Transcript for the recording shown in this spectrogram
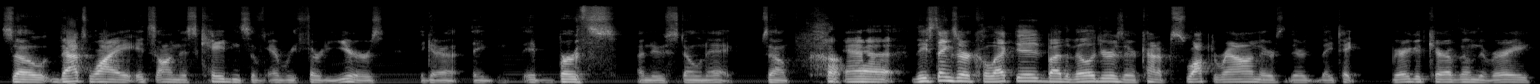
So that's why it's on this cadence of every 30 years they get a they it births a new stone egg. So Huh. uh, these things are collected by the villagers. They're kind of swapped around. There's they're they take very good care of them. They're very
